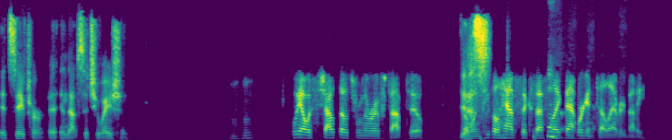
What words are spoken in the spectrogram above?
it, saved her in that situation. Mm-hmm we always shout those from the rooftop too. Yes. So when people have success like that, we're going to tell everybody.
